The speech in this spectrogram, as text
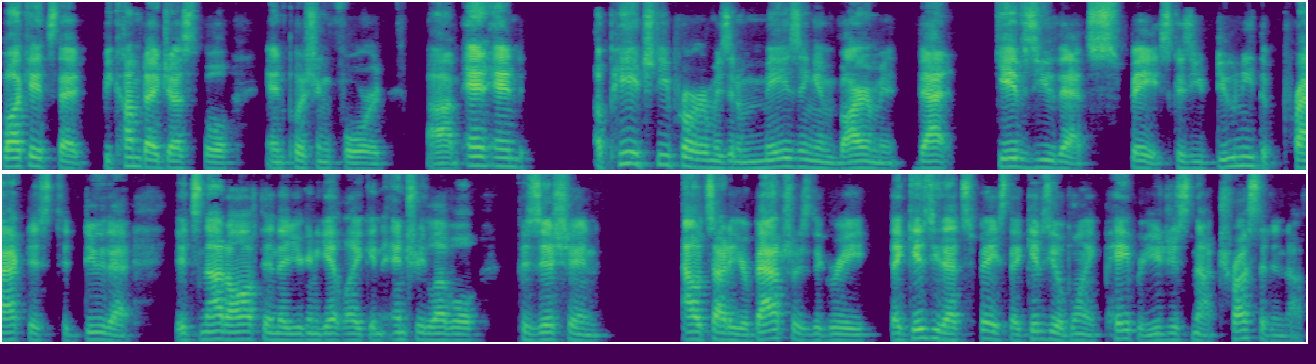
buckets that become digestible and pushing forward. Um, and and a PhD program is an amazing environment that gives you that space because you do need the practice to do that. It's not often that you're going to get like an entry level position outside of your bachelor's degree that gives you that space, that gives you a blank paper. You're just not trusted enough.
